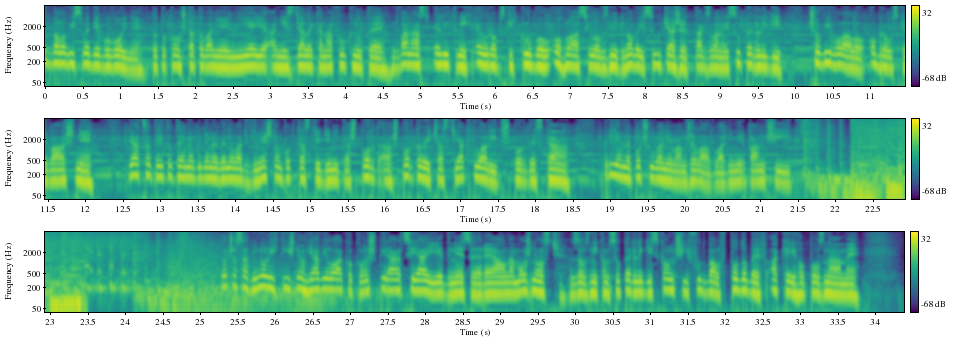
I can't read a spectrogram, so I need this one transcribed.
futbalový svet je vo vojne. Toto konštatovanie nie je ani zďaleka nafúknuté. 12 elitných európskych klubov ohlásilo vznik novej súťaže tzv. Superligy, čo vyvolalo obrovské vášne. Viac sa tejto téme budeme venovať v dnešnom podcaste Denika Šport a športovej časti Aktualít Šport.sk. Príjemné počúvanie vám želá Vladimír Pančík. To, čo sa v minulých týždňoch javilo ako konšpirácia, je dnes reálna možnosť. So vznikom Superligy skončí futbal v podobe, v akej ho poznáme.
